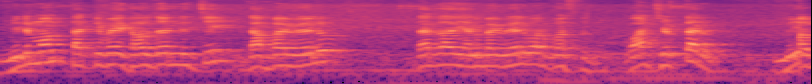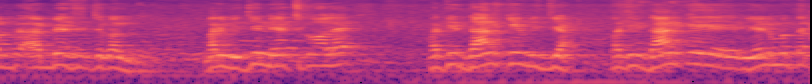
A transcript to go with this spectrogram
మినిమం థర్టీ ఫైవ్ థౌజండ్ నుంచి డెబ్బై వేలు తర్వాత ఎనభై వేలు వరకు వస్తుంది. వాళ్ళు చెప్తారు మీరు అభ్య- అభ్యసించగలరు. మరి విద్య నేర్చుకోవాలి. ప్రతి దానికి విద్య ప్రతి దానికి ఏలుముద్ర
